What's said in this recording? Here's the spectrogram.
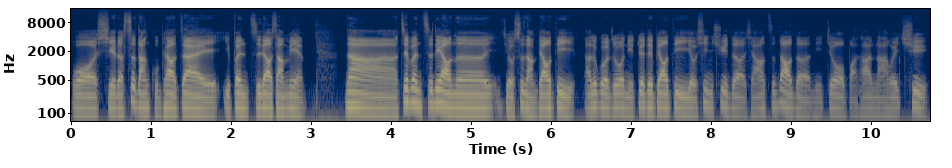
我写的四档股票在一份资料上面。那这份资料呢，有市场标的。那如果说你对这标的有兴趣的，想要知道的，你就把它拿回去。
